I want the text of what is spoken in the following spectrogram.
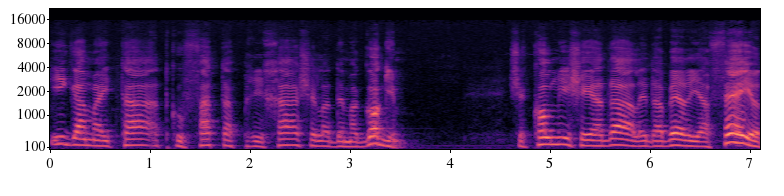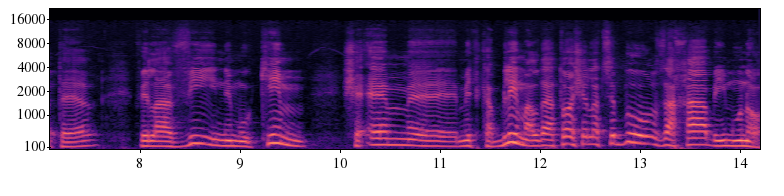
היא גם הייתה תקופת הפריחה של הדמגוגים שכל מי שידע לדבר יפה יותר ולהביא נימוקים שהם אה, מתקבלים על דעתו של הציבור זכה באמונו.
